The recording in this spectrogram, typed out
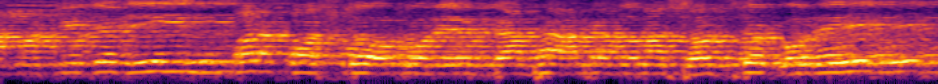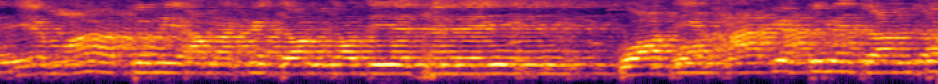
আমাকে যেদিন কষ্ট করে, ব্যথা, বেদনা সহ্য করে, এ মা তুমি আমাকে জন্ম দিয়েছিলে, কদিন আগে তুমি জানতে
